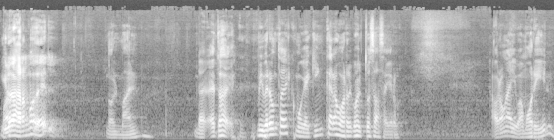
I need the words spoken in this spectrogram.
Y lo dejaron joder. Normal. Entonces, mi pregunta es como que ¿quién carajo va a recoger todo ese acero? Cabrón, ahí va a morir.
